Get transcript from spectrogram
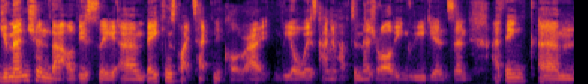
You mentioned that obviously um, baking is quite technical, right? We always kind of have to measure all the ingredients. And I think um,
